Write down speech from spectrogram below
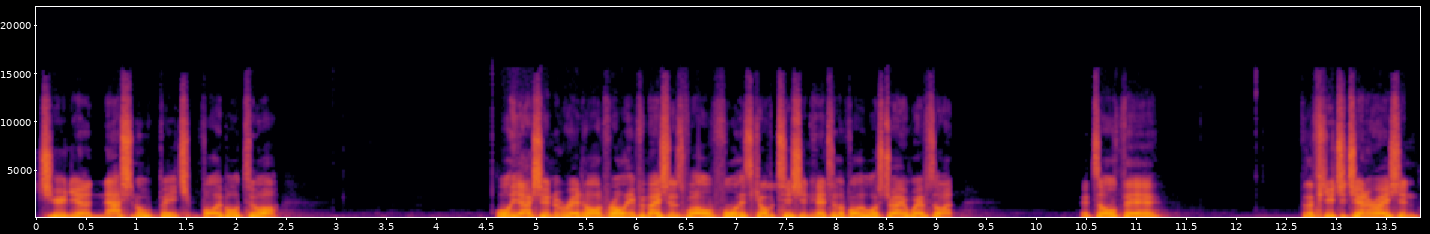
Junior National Beach Volleyball Tour. All the action red hot. For all the information as well for this competition, head to the Volleyball Australia website. It's all there for the future generation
